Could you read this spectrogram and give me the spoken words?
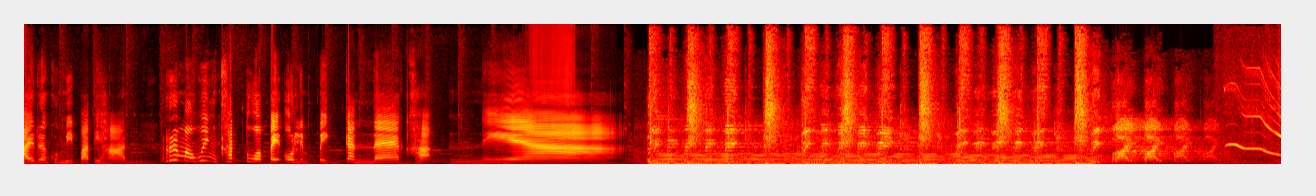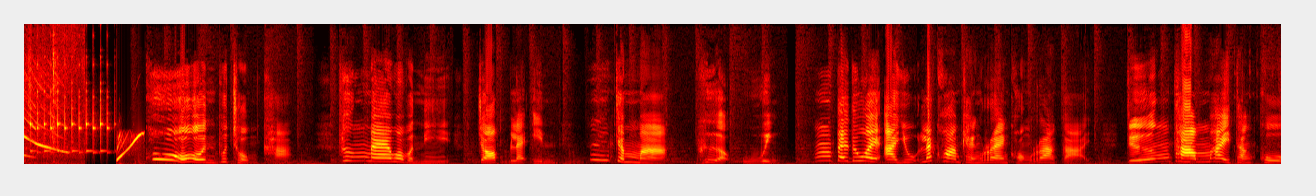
ายเรื่องคุณหมีปาฏิหาริย์หรื่องมาวิ่งคัดตัวไปโอลิมปิกกันแน่ค่ะ เนี่ย คุณผู้ชมคะถึงแม้ว่าวันนี้จ็อบและอินจะมาเพื่อวิ่ง แต่ด้วยอายุและความแข็งแรงของร่างกาย จึงทำให้ทั้งคู่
